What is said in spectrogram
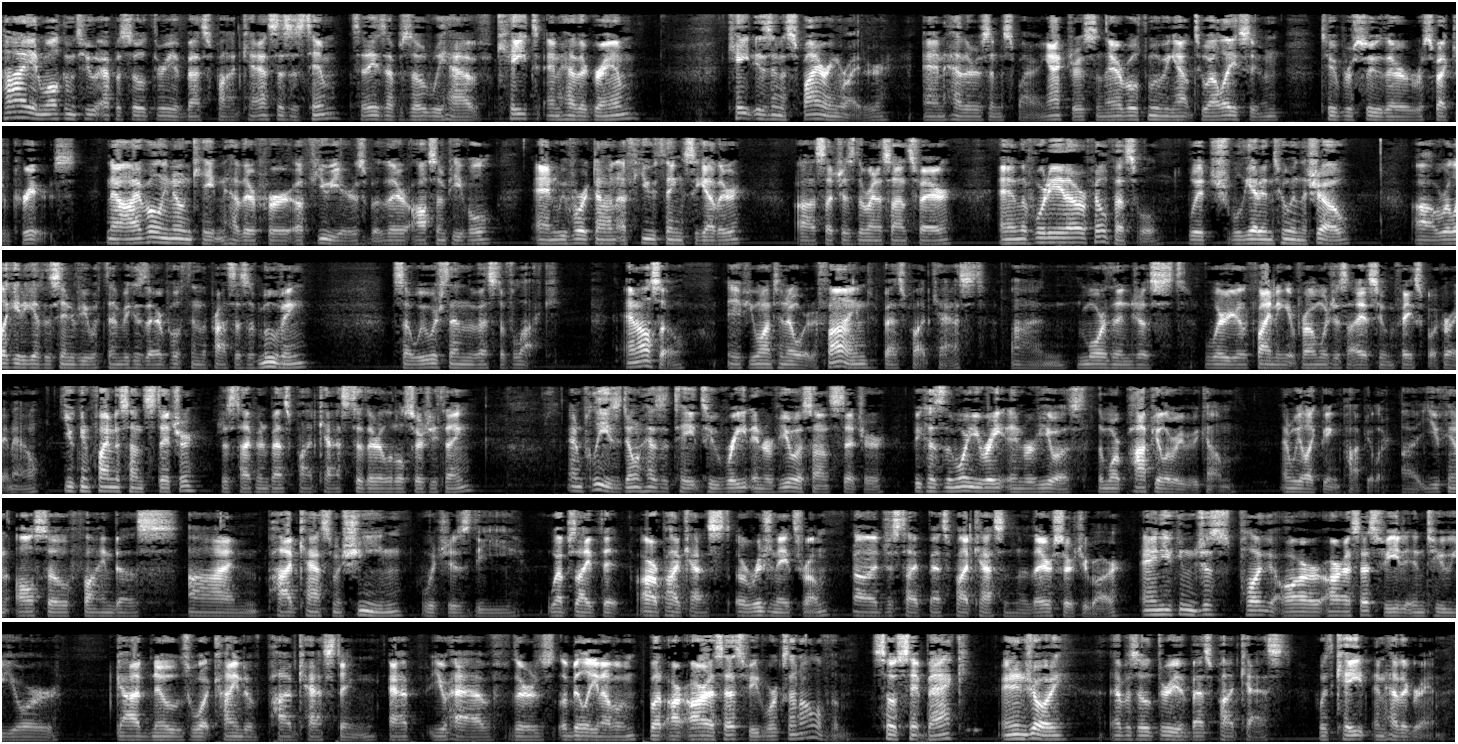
Hi, and welcome to episode three of Best Podcast. This is Tim. Today's episode we have Kate and Heather Graham. Kate is an aspiring writer, and Heather is an aspiring actress, and they are both moving out to LA soon to pursue their respective careers. Now, I've only known Kate and Heather for a few years, but they're awesome people, and we've worked on a few things together, uh, such as the Renaissance Fair and the 48 Hour Film Festival, which we'll get into in the show. Uh, we're lucky to get this interview with them because they're both in the process of moving, so we wish them the best of luck. And also, if you want to know where to find Best Podcast on more than just where you're finding it from, which is, I assume, Facebook right now, you can find us on Stitcher. Just type in Best Podcast to their little searchy thing. And please don't hesitate to rate and review us on Stitcher because the more you rate and review us, the more popular we become. And we like being popular. Uh, you can also find us on Podcast Machine, which is the website that our podcast originates from. Uh, just type best podcast into their searchy bar. And you can just plug our RSS feed into your God knows what kind of podcasting app you have. There's a billion of them, but our RSS feed works on all of them. So sit back and enjoy episode three of Best Podcast with Kate and Heather Graham.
